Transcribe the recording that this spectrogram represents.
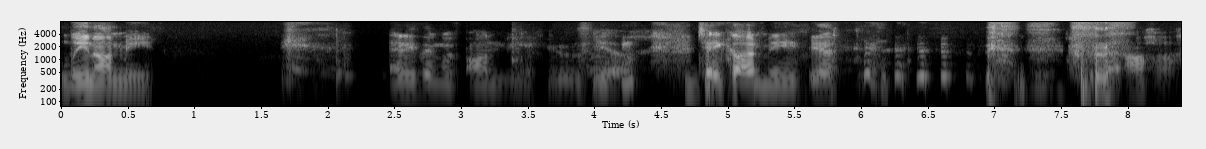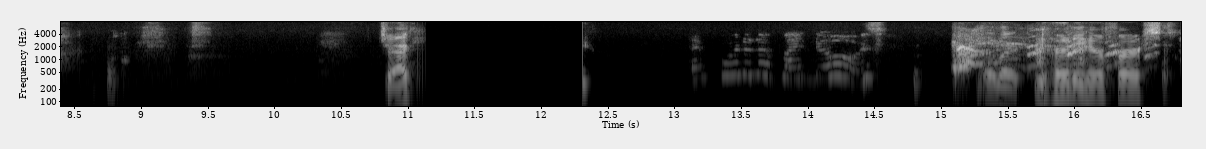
Lean on Me. Anything with on me. is- yeah. Take on me. Yeah. Aha. Jack, I poured it up my nose. well, you heard it here first.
